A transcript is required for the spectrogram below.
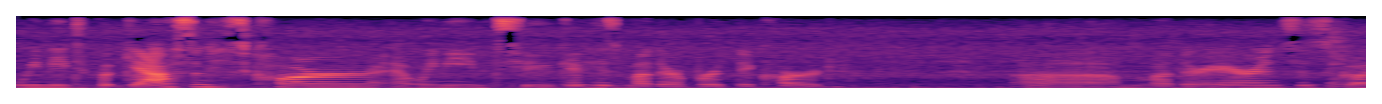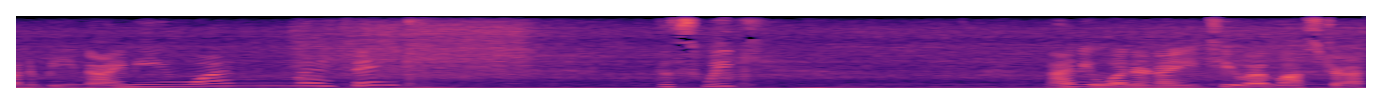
we need to put gas in his car and we need to get his mother a birthday card. Uh, mother Ahrens is going to be 91, I think, this week. 91 or 92, I've lost track.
